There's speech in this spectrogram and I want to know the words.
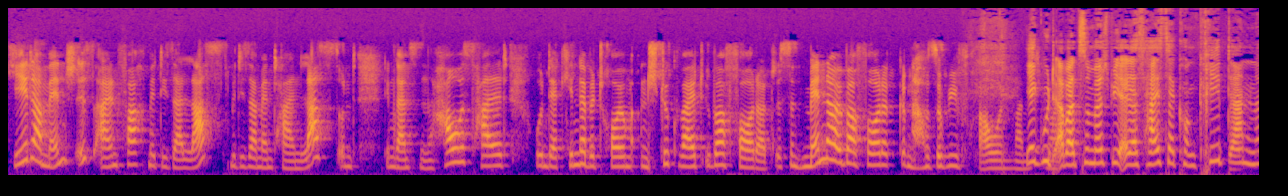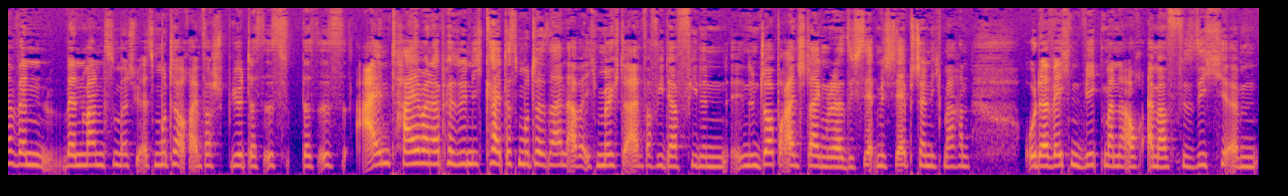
jeder Mensch ist einfach mit dieser Last, mit dieser mentalen Last und dem ganzen Haushalt und der Kinderbetreuung ein Stück weit überfordert. Es sind Männer überfordert, genauso wie Frauen manchmal. Ja gut, aber zum Beispiel, das heißt ja konkret dann, ne, wenn, wenn man zum Beispiel als Mutter auch einfach spürt, das ist, das ist ein Teil meiner Persönlichkeit, das Muttersein, aber ich möchte einfach wieder viel in, in den Job reinsteigen oder sich, mich selbstständig machen oder welchen Weg man auch einmal für sich ähm,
